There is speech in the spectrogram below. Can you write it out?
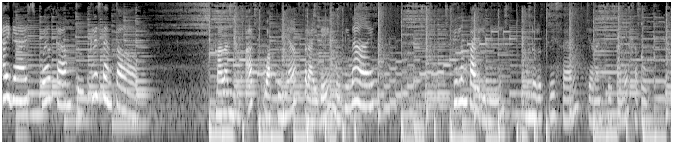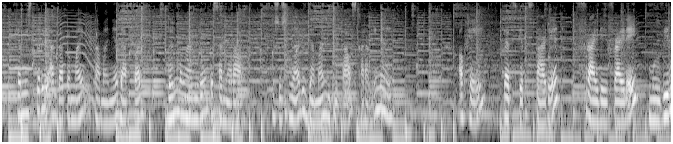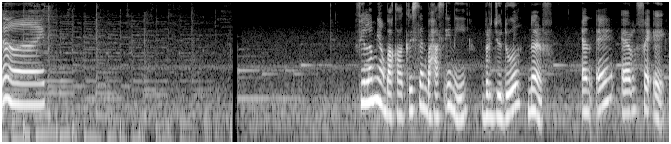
Hai guys, welcome to Kristen Talk. Malam Jumat, waktunya Friday Movie Night. Film kali ini, menurut Kristen, jalan ceritanya seru. Chemistry antar pemain utamanya dapat dan mengandung pesan moral, khususnya di zaman digital sekarang ini. Oke, okay, let's get started. Friday Friday Movie Night. Film yang bakal Kristen bahas ini berjudul Nerve, N-E-R-V-E.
